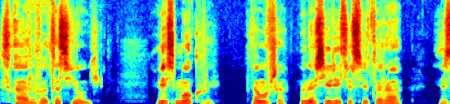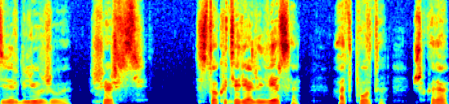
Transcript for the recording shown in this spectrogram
с аэрофотосъемки, весь мокрый, потому что мы носили эти свитера из верблюжьего шерсти. Столько теряли веса от пота, что когда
